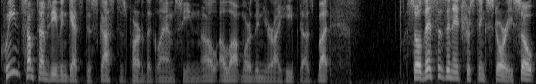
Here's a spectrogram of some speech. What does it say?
Queen sometimes even gets discussed as part of the glam scene, a, a lot more than Uriah Heep does. But so this is an interesting story. So,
